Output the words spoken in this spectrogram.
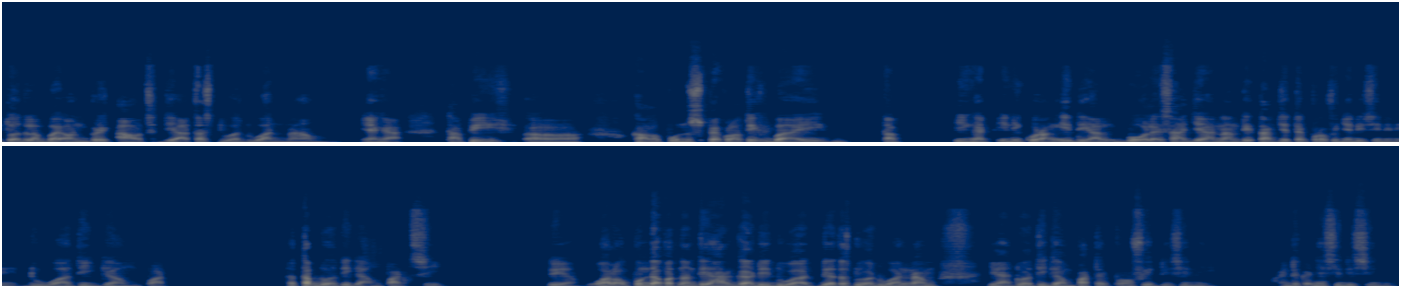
itu adalah buy on breakout di atas 226, ya nggak. Tapi uh, kalaupun spekulatif buy, tapi ingat ini kurang ideal, boleh saja. Nanti target take profitnya di sini nih, 234. Tetap 234 sih gitu ya. Walaupun dapat nanti harga di dua di atas 226, ya 234 take profit di sini. Paling dekatnya sih di sini.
